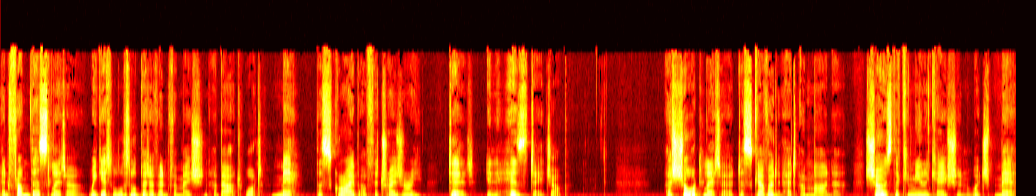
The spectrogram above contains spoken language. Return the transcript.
and from this letter we get a little bit of information about what Meh, the scribe of the treasury, did in his day job. A short letter discovered at Amarna shows the communication which Meh,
